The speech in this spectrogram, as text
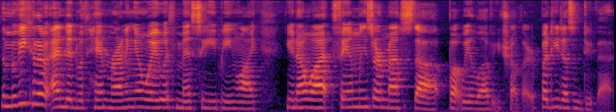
the movie could have ended with him running away with Missy, being like, you know what, families are messed up, but we love each other. But he doesn't do that.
